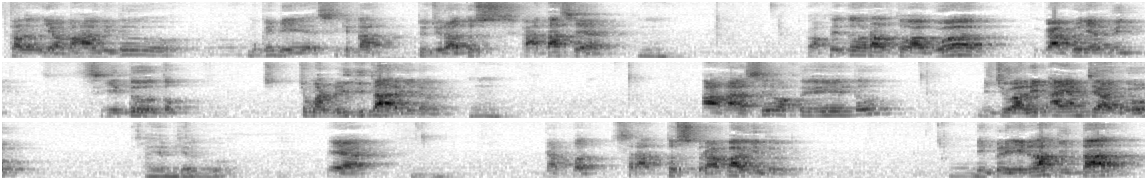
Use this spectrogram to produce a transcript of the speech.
kalau Yamaha gitu mungkin di sekitar 700 ke atas ya Hmm. Waktu itu orang tua gue nggak punya duit segitu untuk cuman beli gitar gitu. Hmm. alhasil waktu itu dijualin ayam jago. Ayam jago. ya. Dapat 100 berapa gitu. Hmm. dibeliinlah gitar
